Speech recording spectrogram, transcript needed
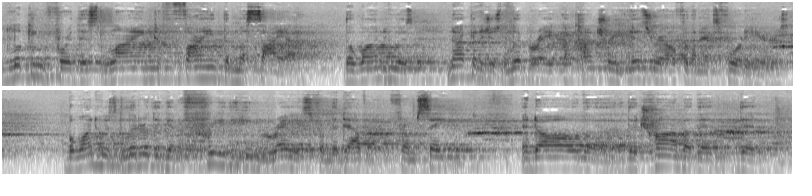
looking for this line to find the Messiah, the one who is not going to just liberate a country, Israel, for the next 40 years, but one who is literally going to free the human race from the devil, from Satan, and all the, the trauma that, that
